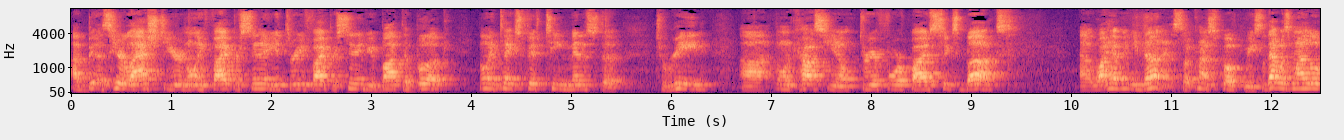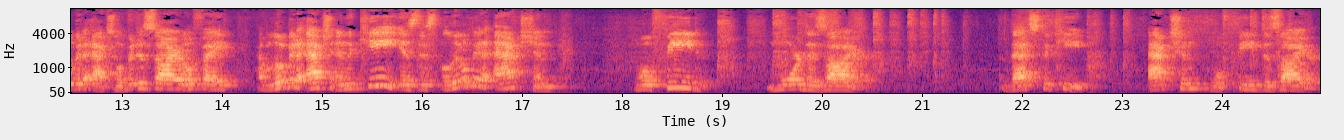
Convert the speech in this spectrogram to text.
I was here last year, and only five percent of you, three five percent of you bought the book. It only takes 15 minutes to to read. Uh, it only costs you know three or four, five, six bucks. Uh, why haven't you done it? So it kind of spoke to me. So that was my little bit of action, a little bit of desire, a little faith, have a little bit of action. And the key is this little bit of action will feed more desire. That's the key. Action will feed desire,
